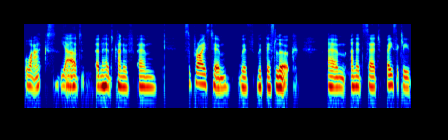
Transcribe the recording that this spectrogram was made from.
wax. and Yeah. had, and had kind of um, surprised him with with this look, um, and had said basically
